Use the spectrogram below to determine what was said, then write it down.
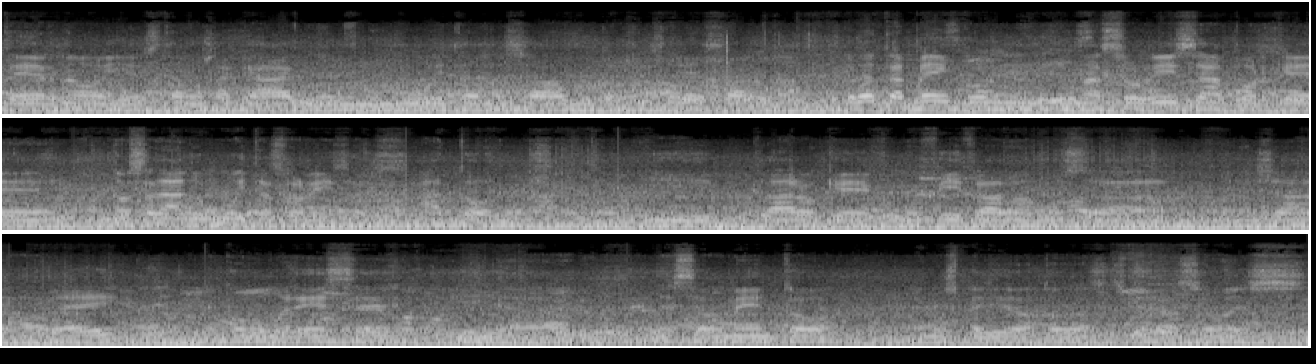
eterno e estamos aqui com muita emoção, muita tristeza, mas também com uma sorrisa porque nos ha dado muitas sorrisas a todos. E claro que como FIFA vamos a homenagear ao rei como merece e uh, neste momento hemos pedido a todas as federações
